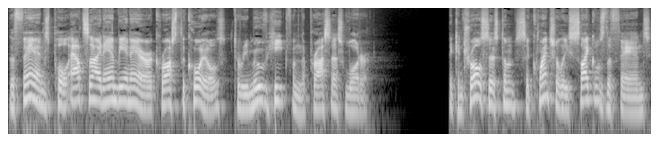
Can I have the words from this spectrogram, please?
The fans pull outside ambient air across the coils to remove heat from the process water. The control system sequentially cycles the fans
